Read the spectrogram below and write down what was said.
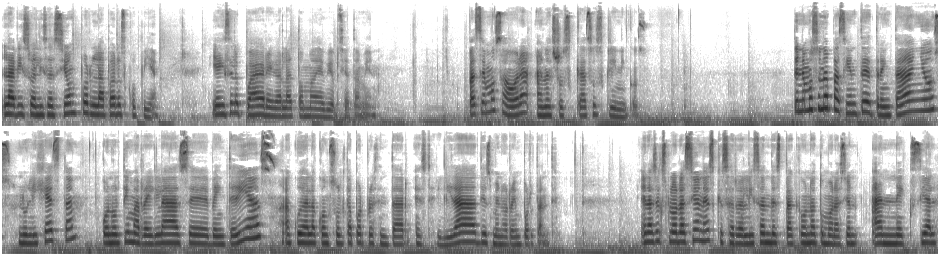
La visualización por laparoscopía. Y ahí se le puede agregar la toma de biopsia también. Pasemos ahora a nuestros casos clínicos. Tenemos una paciente de 30 años, nuligesta, con última regla hace 20 días, acude a la consulta por presentar esterilidad, dismenorrea importante. En las exploraciones que se realizan destaca una tumoración anexial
